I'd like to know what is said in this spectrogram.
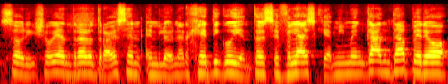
sorry, yo voy a entrar otra vez en, lo energético y en todo ese flash que a mí me encanta, pero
